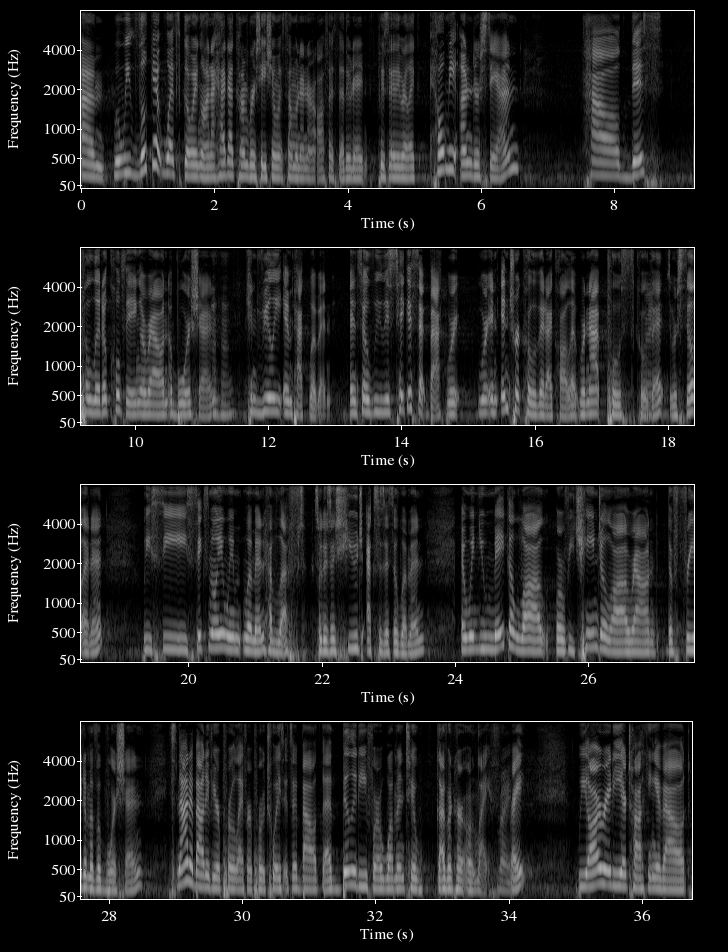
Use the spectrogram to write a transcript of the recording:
Um, when we look at what's going on, I had a conversation with someone in our office the other day because they were like, help me understand how this political thing around abortion can really impact women. And so if we just take a step back, we're, we're in intra COVID, I call it. We're not post COVID, Right. so we're still in it. We see six million women have left, so there's a huge exodus of women. And when you make a law or if you change a law around the freedom of abortion, it's not about if you're pro life or pro choice, it's about the ability for a woman to govern her own life, Right. right? We already are talking about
